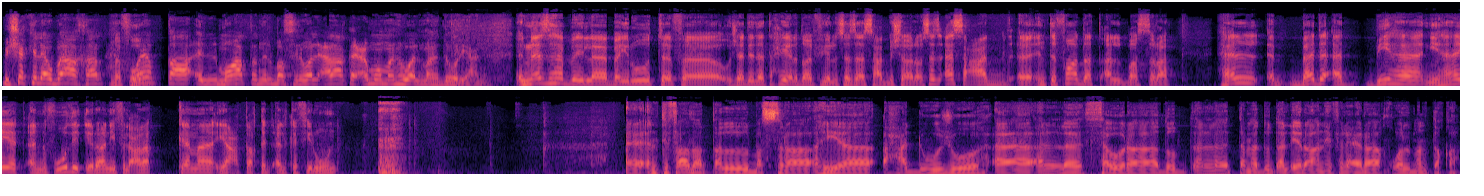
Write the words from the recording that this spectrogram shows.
بشكل أو بآخر مفهوم. ويبقى المواطن البصري والعراقي عموما هو المهدور يعني. نذهب إلى بيروت فأجدد تحية لضيفي الأستاذ أسعد بشاره، أستاذ أسعد انتفاضة البصرة هل بدأت بها نهاية النفوذ الإيراني في العراق كما يعتقد الكثيرون؟ انتفاضة البصرة هي أحد وجوه الثورة ضد التمدد الإيراني في العراق والمنطقة.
